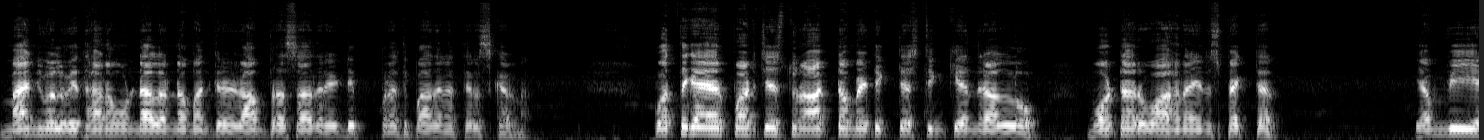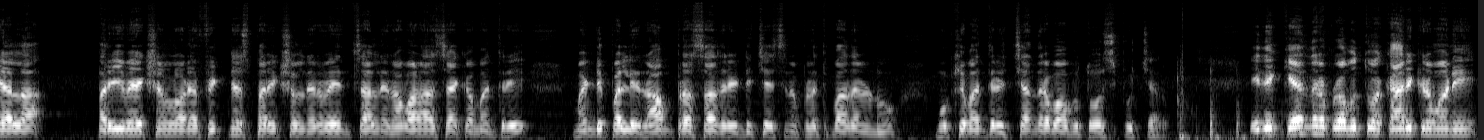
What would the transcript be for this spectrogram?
మాన్యువల్ విధానం ఉండాలన్న మంత్రి రాంప్రసాద్ రెడ్డి ప్రతిపాదన తిరస్కరణ. కొత్తగా ఏర్పాటు చేస్తున్న ఆటోమేటిక్ టెస్టింగ్ కేంద్రాల్లో మోటార్ వాహన ఇన్స్పెక్టర్ ఎంవీఏల పర్యవేక్షణలోనే ఫిట్నెస్ పరీక్షలు నిర్వహించాలని రవాణా శాఖ మంత్రి మండిపల్లి రాంప్రసాద్ రెడ్డి చేసిన ప్రతిపాదనను ముఖ్యమంత్రి చంద్రబాబు తోసిపుచ్చారు. ఇది కేంద్ర ప్రభుత్వ కార్యక్రమాన్ని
